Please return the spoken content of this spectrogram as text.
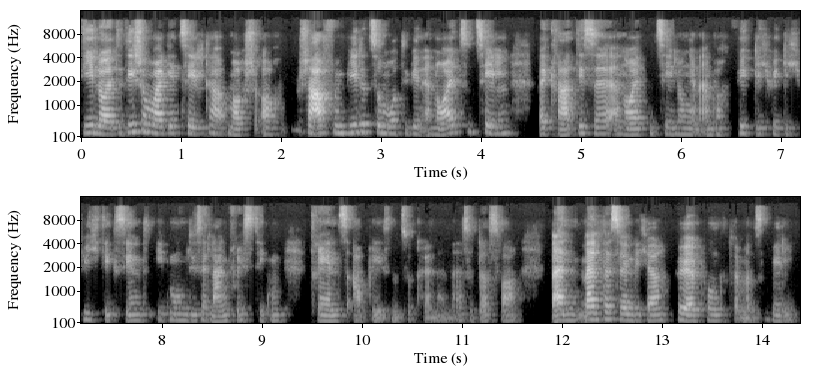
die Leute, die schon mal gezählt haben, auch, auch schaffen, wieder zu motivieren, erneut zu zählen, weil gerade diese erneuten Zählungen einfach wirklich, wirklich wichtig sind, eben um diese langfristigen Trends ablesen zu können. Also das war mein, mein persönlicher Höhepunkt, wenn man so will.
